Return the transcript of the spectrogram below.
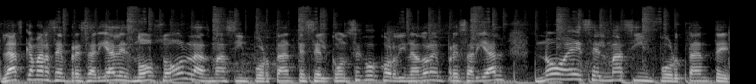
Las cámaras empresariales no son las más importantes. El Consejo Coordinador Empresarial no es el más importante.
